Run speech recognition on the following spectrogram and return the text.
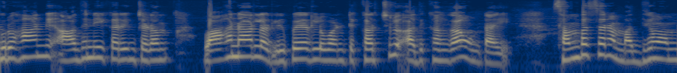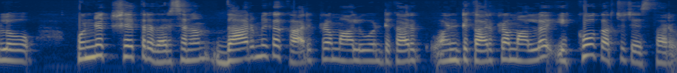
గృహాన్ని ఆధునీకరించడం వాహనాల రిపేర్లు వంటి ఖర్చులు అధికంగా ఉంటాయి. సంవత్సరం మధ్యమంలో పుణ్యక్షేత్ర దర్శనం ధార్మిక కార్యక్రమాలు వంటి కార్య వంటి కార్యక్రమాల్లో ఎక్కువ ఖర్చు చేస్తారు.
